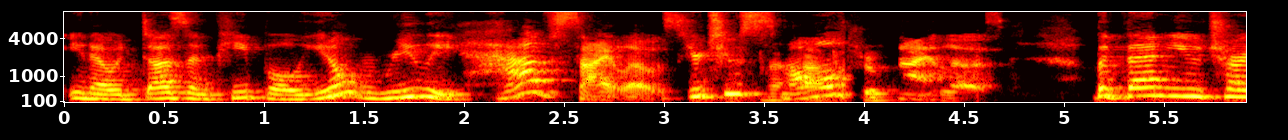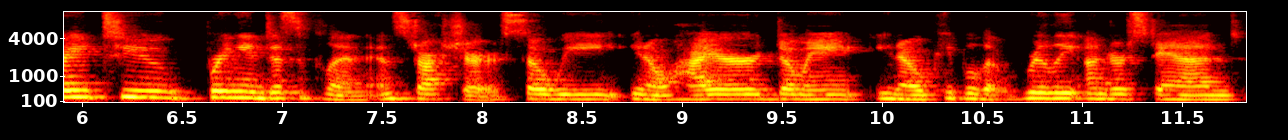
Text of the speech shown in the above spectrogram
you know a dozen people you don't really have silos. You're too small for silos but then you try to bring in discipline and structure. So we you know hire domain you know people that really understand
